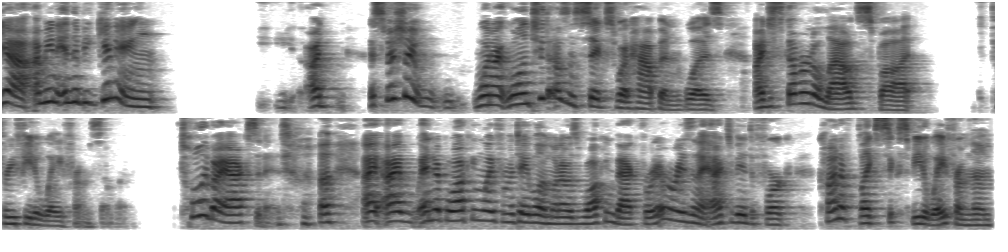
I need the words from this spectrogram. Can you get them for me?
Yeah, I mean, in the beginning, I especially when I well in 2006 what happened was I discovered a loud spot three feet away from someone. Totally by accident. I, I ended up walking away from a table and when I was walking back for whatever reason I activated the fork kind of like six feet away from them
